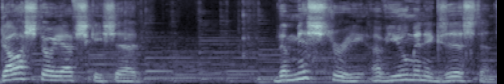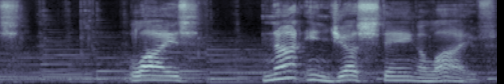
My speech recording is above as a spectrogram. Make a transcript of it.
Dostoevsky said, The mystery of human existence lies not in just staying alive,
